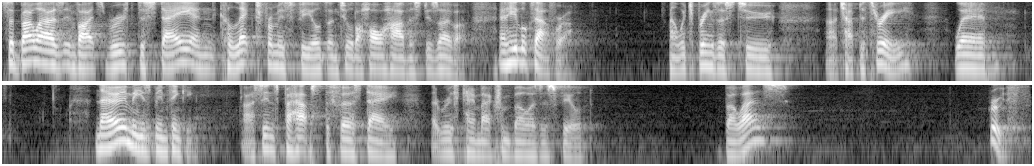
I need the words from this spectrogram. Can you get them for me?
So Boaz invites Ruth to stay and collect from his fields until the whole harvest is over. And he looks out for her. Uh, which brings us to uh, chapter 3, where Naomi's been thinking, uh, since perhaps the first day that Ruth came back from Boaz's field. Boaz? Ruth.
